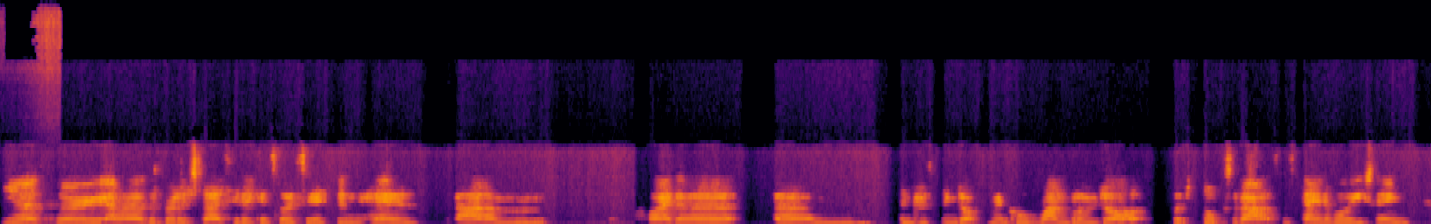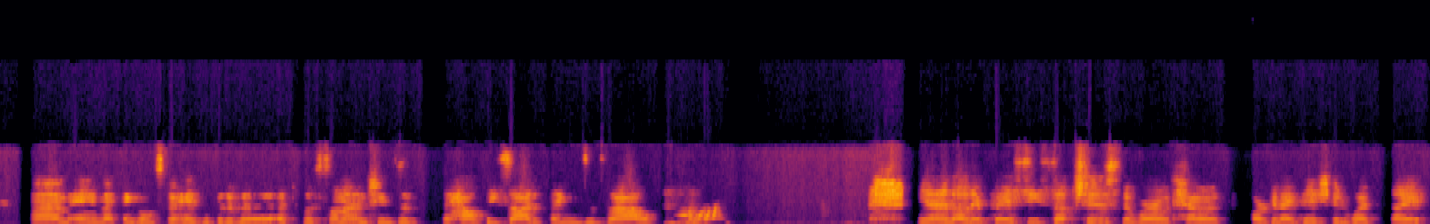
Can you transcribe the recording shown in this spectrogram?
Yeah, so uh, the British Dietetic Association has um, quite a um, interesting document called One Blue Dot, which talks about sustainable eating um, and I think also has a bit of a, a, twist on it in terms of the healthy side of things as well. Mm-hmm. Yeah, and other places such as the World Health Organization website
